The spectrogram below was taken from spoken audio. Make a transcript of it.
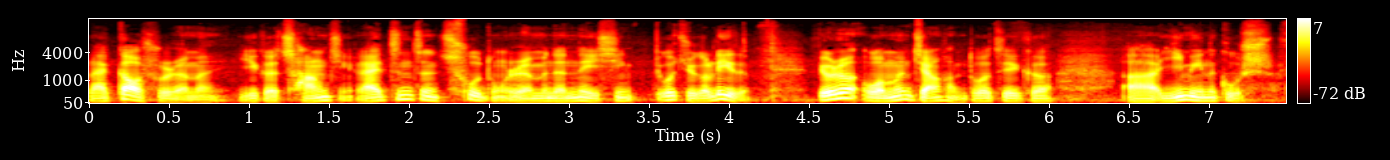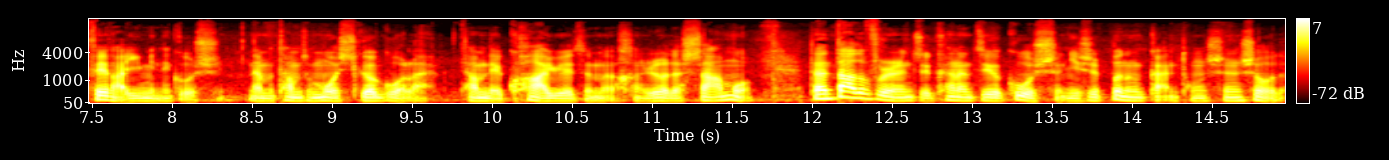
来告诉人们一个场景，来真正触动人们的内心。我举个例子，比如说我们讲很多这个呃移民的故事，非法移民的故事。那么他们从墨西哥过来，他们得跨越这么很热的沙漠，但大多数人只看了这个故事，你是不能感同身受的。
